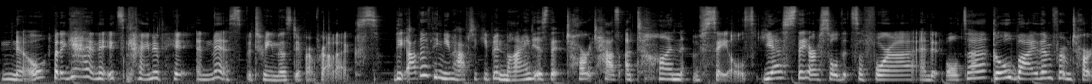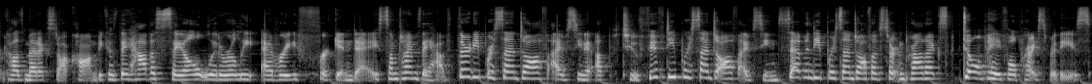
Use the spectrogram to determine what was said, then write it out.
No. But again, it's kind of hit and miss between those different products. The other thing you have to keep in mind is that Tarte has a ton of sales. Yes, they are sold at Sephora and at Ulta. Go buy them from TarteCosmetics.com because they have a sale literally every freaking day. Sometimes they have 30% off. I've seen it up to 50% off. I've seen 70% off of certain products. Don't pay full price for these,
